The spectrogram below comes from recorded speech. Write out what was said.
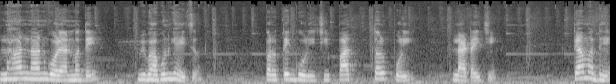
लहान लहान गोळ्यांमध्ये विभागून घ्यायचं. प्रत्येक गोळीची पातळ पोळी लाटायची. त्यामध्ये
